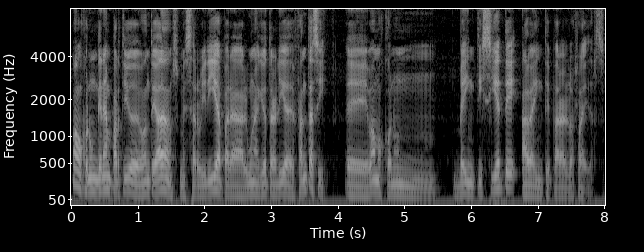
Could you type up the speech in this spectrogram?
Vamos con un gran partido de Monte Adams, me serviría para alguna que otra liga de fantasy. Eh, vamos con un 27 a 20 para los Riders.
